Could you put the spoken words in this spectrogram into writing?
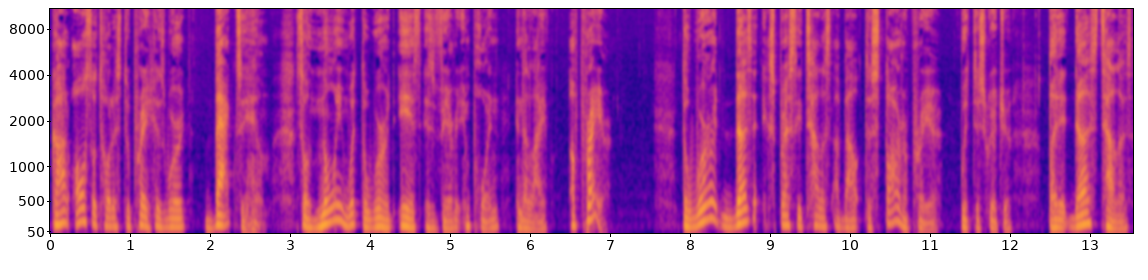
God also told us to pray his word back to him. So knowing what the word is is very important in the life of prayer. The word doesn't expressly tell us about the start of prayer with the scripture, but it does tell us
